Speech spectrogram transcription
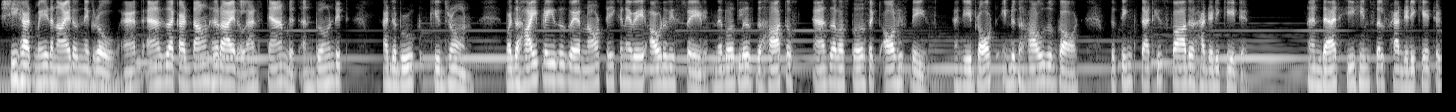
she had made an idol negro. And Asa cut down her idol, and stamped it, and burned it at the brook Kidron. But the high places were not taken away out of Israel. Nevertheless, the heart of Asa was perfect all his days, and he brought into the house of God the things that his father had dedicated, and that he himself had dedicated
